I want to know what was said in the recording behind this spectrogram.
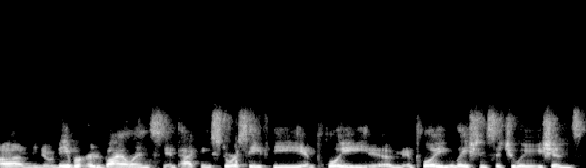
um, you know, neighborhood violence impacting store safety, employee um, employee relation situations.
